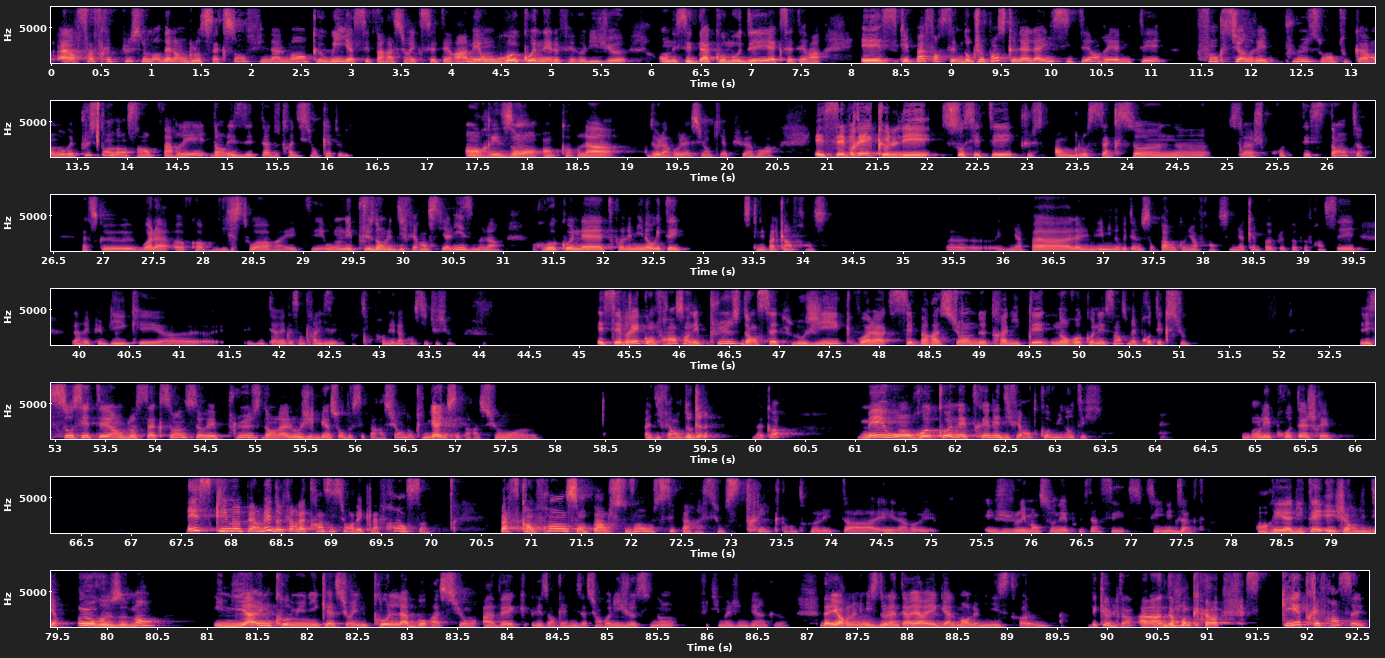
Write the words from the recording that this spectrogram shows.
Alors, ça serait plus le modèle anglo-saxon finalement, que oui, il y a séparation, etc., mais on reconnaît le fait religieux, on essaie d'accommoder, etc. Et ce qui n'est pas forcément. Donc, je pense que la laïcité, en réalité, fonctionnerait plus, ou en tout cas, on aurait plus tendance à en parler dans les États de tradition catholique, en raison, encore là, de la relation qu'il y a pu avoir. Et c'est vrai que les sociétés plus anglo-saxonnes, slash protestantes, parce que voilà, encore l'histoire a été, on est plus dans le différentialisme là, reconnaître les minorités, ce qui n'est pas le cas en France. Euh, il n'y a pas, les minorités ne sont pas reconnues en France. Il n'y a qu'un peuple, le peuple français. La République est euh, unitaire et décentralisée, article premier de la Constitution. Et c'est vrai qu'en France, on est plus dans cette logique, voilà, séparation, neutralité, non reconnaissance, mais protection. Les sociétés anglo-saxonnes seraient plus dans la logique, bien sûr, de séparation. Donc, il y a une séparation euh, à différents degrés, d'accord? Mais où on reconnaîtrait les différentes communautés où on les protégerait. Et ce qui me permet de faire la transition avec la France. Parce qu'en France, on parle souvent de séparation stricte entre l'État et la Et je l'ai mentionné, c'est inexact. En réalité, et j'ai envie de dire heureusement, il y a une communication, une collaboration avec les organisations religieuses. Sinon, tu t'imagines bien que. D'ailleurs, le ministre de l'Intérieur est également le ministre euh, des cultes. Hein. Donc, euh, ce qui est très français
